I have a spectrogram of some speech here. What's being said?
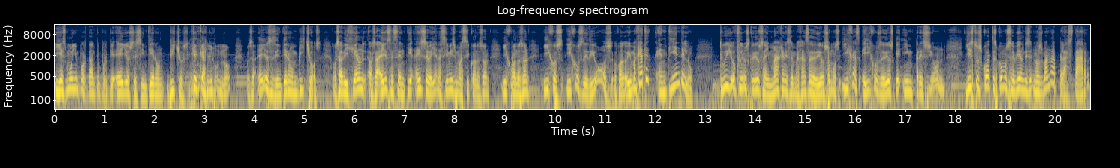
Y es muy importante porque ellos se sintieron bichos. Qué cañón, ¿no? O sea, ellos se sintieron bichos. O sea, dijeron, o sea, ellos se sentían, ellos se veían a sí mismos así cuando son, cuando son hijos, hijos de Dios. Cuando, imagínate, entiéndelo. Tú y yo fuimos creados a imagen y semejanza de Dios, somos hijas e hijos de Dios, qué impresión. Y estos cuates, ¿cómo se vieron? Dicen, nos van a aplastar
